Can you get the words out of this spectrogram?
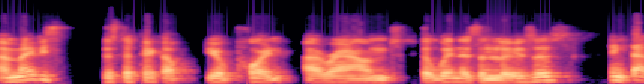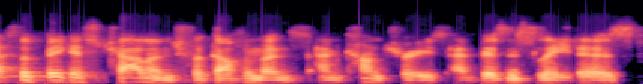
And maybe just to pick up your point around the winners and losers, I think that's the biggest challenge for governments and countries and business leaders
